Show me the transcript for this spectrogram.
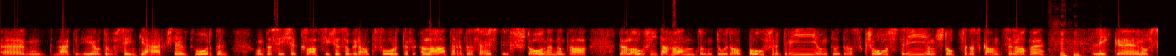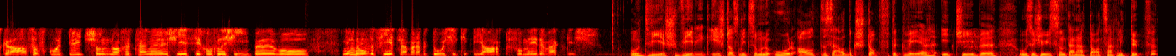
Ähm, werden die oder sind die hergestellt worden und das ist ein klassischer sogenannter Vorderlader. Das heißt, ich stehe und habe den Lauf in der Hand und tue da Pulver drin und tue das Geschoss drin und stopfe das Ganze ab, lege äh, aufs Gras auf gut Deutsch und nachher schieße ich auf eine Scheibe, wo 914, aber eben 1000 Yard von mir weg ist. Und wie schwierig ist das mit so einem uralten, selber gestopften Gewehr in die Scheibe rausschiessen und dann auch tatsächlich tüpfen?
